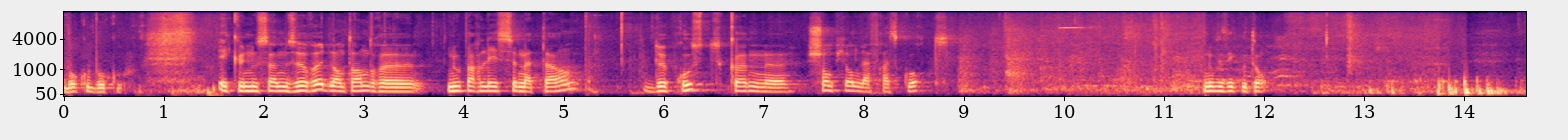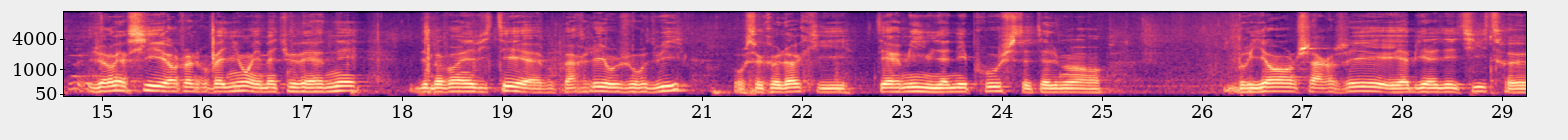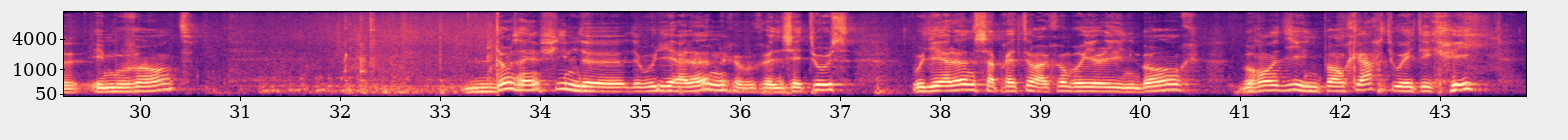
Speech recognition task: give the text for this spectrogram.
beaucoup, beaucoup. Et que nous sommes heureux de l'entendre euh, nous parler ce matin de Proust comme euh, champion de la phrase courte. Nous vous écoutons. Je remercie Antoine Compagnon et Mathieu Vernet de m'avoir invité à vous parler aujourd'hui pour ce colloque qui termine une année Proust tellement brillante, chargée et à bien des titres euh, émouvante. Dans un film de, Woody Allen que vous connaissez tous, Woody Allen s'apprêtant à cambrioler une banque brandit une pancarte où est écrit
